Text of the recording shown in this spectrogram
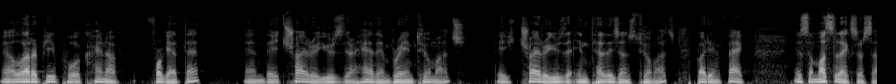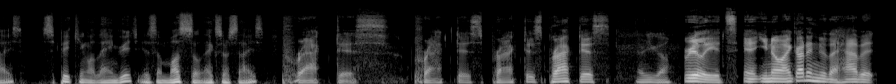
And a lot of people kind of forget that and they try to use their head and brain too much. They try to use their intelligence too much. But in fact, it's a muscle exercise. Speaking a language is a muscle exercise. Practice, practice, practice, practice. There you go. Really, it's eh, you know I got into the habit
